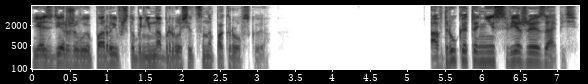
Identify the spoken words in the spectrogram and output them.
Я сдерживаю порыв, чтобы не наброситься на Покровскую. А вдруг это не свежая запись?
